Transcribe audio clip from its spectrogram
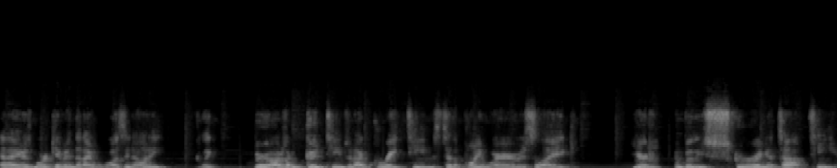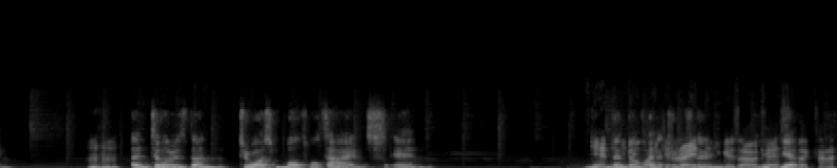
and I think it was more given that I wasn't on a like we were, I was on good teams and not great teams to the point where it was like you're Mhm. completely screwing a top team hmm until it was done to us multiple times and Yeah, and then Then you don't like it, right? And then you go, okay, Yeah. so that kind of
